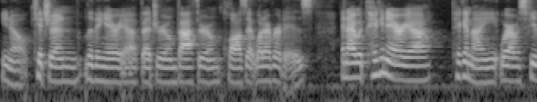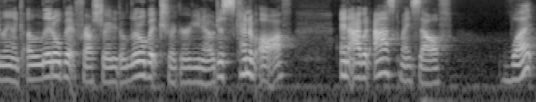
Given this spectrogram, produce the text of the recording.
you know, kitchen, living area, bedroom, bathroom, closet, whatever it is. And I would pick an area pick a night where I was feeling like a little bit frustrated, a little bit triggered, you know, just kind of off. And I would ask myself, what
